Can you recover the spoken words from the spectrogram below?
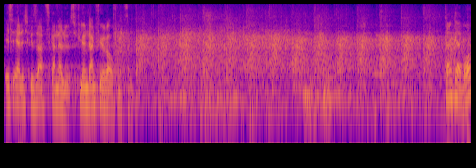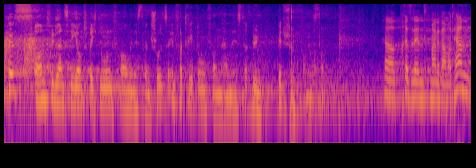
ist ehrlich gesagt skandalös. Vielen Dank für Ihre Aufmerksamkeit. Danke, Herr Brockes. Und für die Landesregierung spricht nun Frau Ministerin Schulze in Vertretung von Herrn Minister Dünn. Bitte schön, Frau Ministerin. Herr Präsident, meine Damen und Herren!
